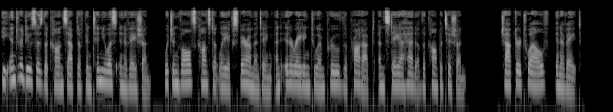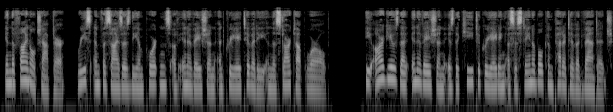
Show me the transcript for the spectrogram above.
He introduces the concept of continuous innovation, which involves constantly experimenting and iterating to improve the product and stay ahead of the competition. Chapter 12 Innovate. In the final chapter, Ries emphasizes the importance of innovation and creativity in the startup world. He argues that innovation is the key to creating a sustainable competitive advantage,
